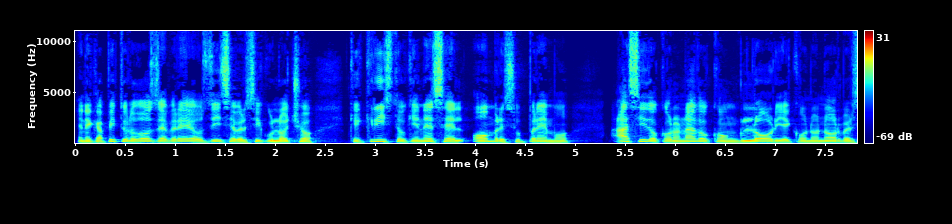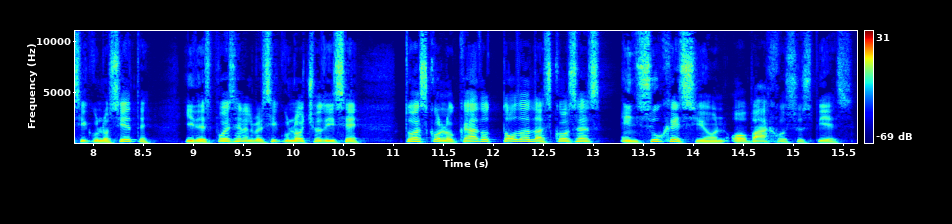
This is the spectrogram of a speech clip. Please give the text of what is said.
En el capítulo 2 de Hebreos dice, versículo 8, que Cristo, quien es el hombre supremo, ha sido coronado con gloria y con honor, versículo 7. Y después en el versículo 8 dice, tú has colocado todas las cosas en sujeción o bajo sus pies.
